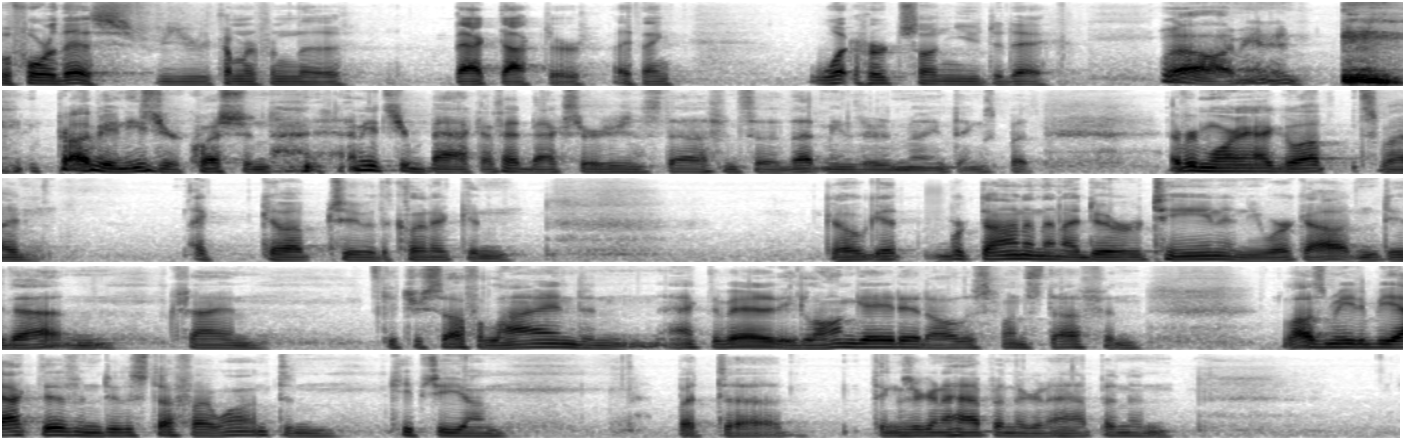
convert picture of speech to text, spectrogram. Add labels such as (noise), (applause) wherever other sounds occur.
before this, you're coming from the back doctor, I think. What hurts on you today? Well, I mean, it'd (clears throat) probably be an easier question. (laughs) I mean, it's your back. I've had back surgery and stuff, and so that means there's a million things. But every morning I go up, so I, I go up to the clinic and go get worked on, and then I do a routine, and you work out and do that, and try and get yourself aligned and activated, elongated, all this fun stuff, and allows me to be active and do the stuff I want, and keeps you young. But uh, things are going to happen; they're going to happen, and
